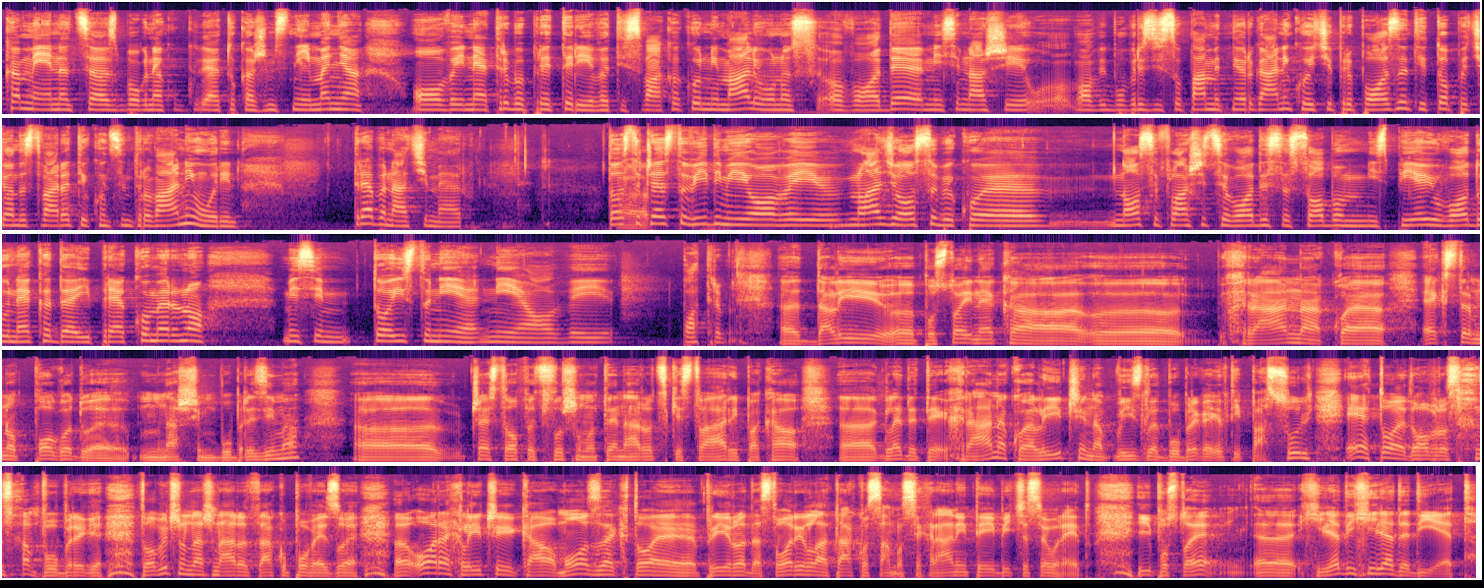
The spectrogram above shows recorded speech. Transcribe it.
kamenaca, zbog nekog, eto kažem, snimanja, ovaj, ne treba preterivati svakako ni mali unos vode, mislim naši ovi bubrezi su pametni organi koji će prepoznati to pa će onda stvarati koncentrovani urin. Treba naći meru. Dosta često vidim i ovaj, mlađe osobe koje nose flašice vode sa sobom, ispijaju vodu nekada i prekomerno, Mislim, to isto nije, nije ovaj, potrebno. E, da li e, postoji neka uh, hrana koja ekstremno pogoduje našim bubrezima? Često opet slušamo te narodske stvari, pa kao gledate hrana koja liči na izgled bubrega ili ti pasulj, e, to je dobro za, za bubrege. To obično naš narod tako povezuje. Orah liči kao mozak, to je priroda stvorila, tako samo se hranite i bit će sve u redu. I postoje uh, hiljadi hiljade dijeta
